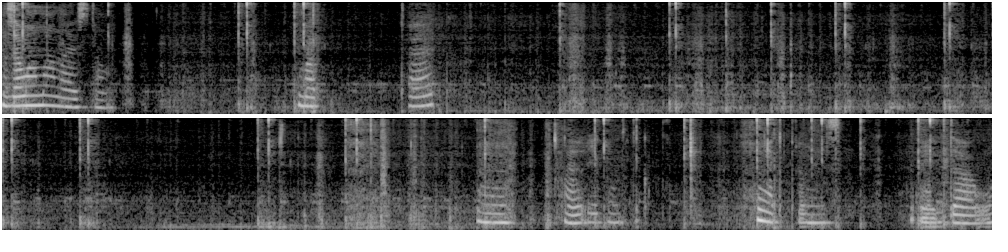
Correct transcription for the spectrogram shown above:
Załamana jestem. Chyba tak. Mm, ale jak mam do tego... Nie, to prawie nic nie dało.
